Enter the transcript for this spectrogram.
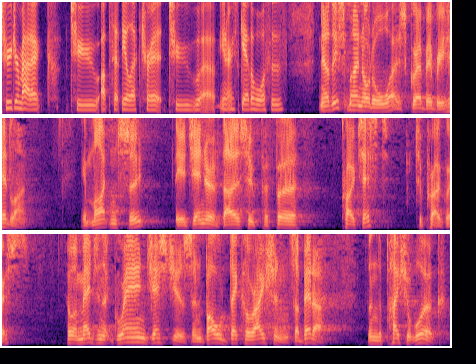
too dramatic to upset the electorate, to, uh, you know, scare the horses. Now, this may not always grab every headline. It mightn't suit the agenda of those who prefer protest to progress, who imagine that grand gestures and bold declarations are better than the patient work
